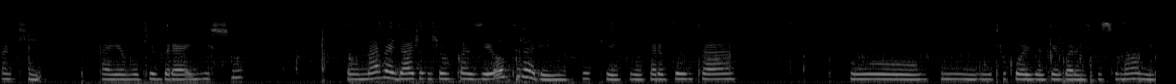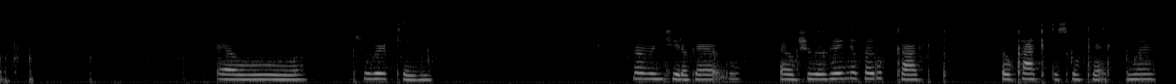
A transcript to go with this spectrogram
Aqui. Aí eu vou quebrar isso. Então, na verdade, eu vou fazer outra areia. Por quê? Porque eu quero plantar o... Hum, outra coisa aqui agora, eu esqueci o nome. É o... Sugar cane. Não, mentira, eu quero... É o sugar cane eu quero o cactus. É o cactus que eu quero, não é?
